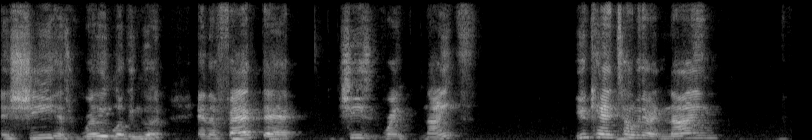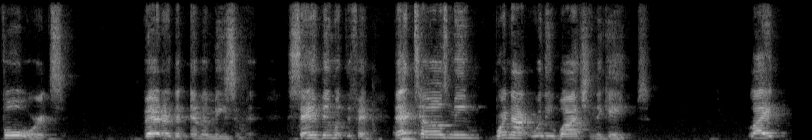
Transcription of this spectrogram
and she is really looking good. And the fact that she's ranked ninth, you can't tell me there are nine forwards better than Emma Meesseman. Same thing with the fan. That tells me we're not really watching the games. Like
